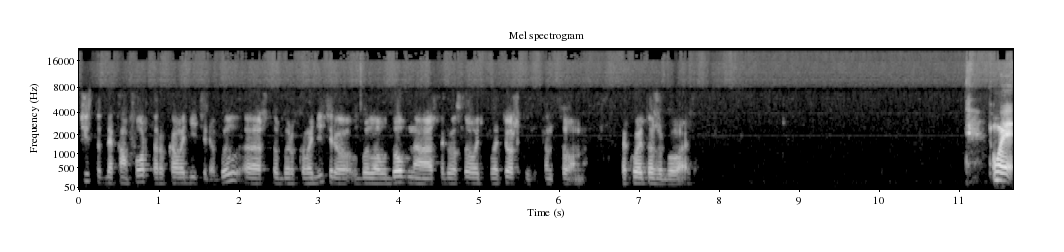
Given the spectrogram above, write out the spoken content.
чисто для комфорта руководителя был, э, чтобы руководителю было удобно согласовывать платежки дистанционно. Такое тоже бывает. Ой,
